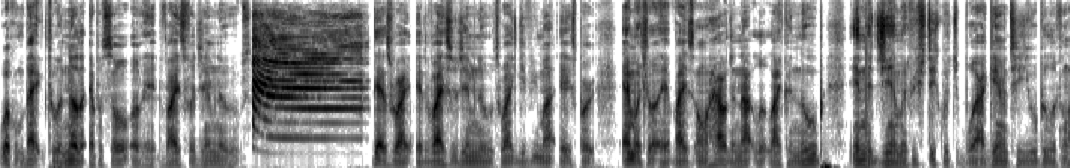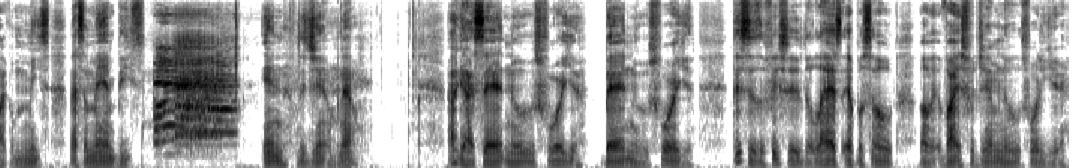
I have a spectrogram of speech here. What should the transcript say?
Welcome back to another episode of Advice for Gym Noobs. That's right, Advice for Gym Noobs, where I give you my expert amateur advice on how to not look like a noob in the gym. If you stick with your boy, I guarantee you will be looking like a meese. That's a man beast in the gym. Now, I got sad news for you, bad news for you. This is officially the last episode of Advice for Gym Noobs for the year.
